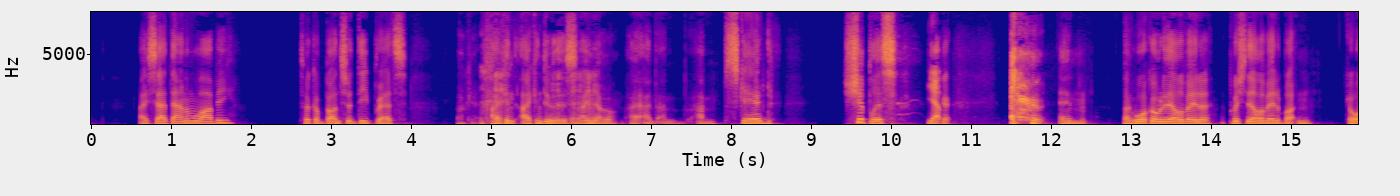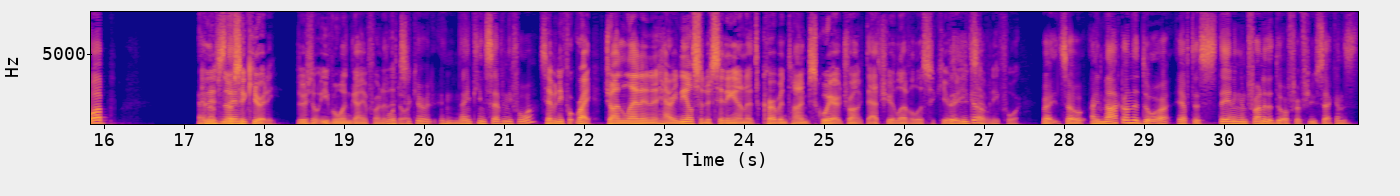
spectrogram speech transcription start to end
I sat down in the lobby, took a bunch of deep breaths. Okay, I can I can do this. I know. I, I, I'm I'm scared, shipless Yep. and I walk over to the elevator, push the elevator button, go up, And, I'm there's no security. There's no even one guy in front of the What door. security? In 1974? 74. Right. John Lennon and Harry Nilsson are sitting on a curb in Times Square drunk. That's your level of security in go. 74. Right. So I knock on the door after standing in front of the door for a few seconds,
